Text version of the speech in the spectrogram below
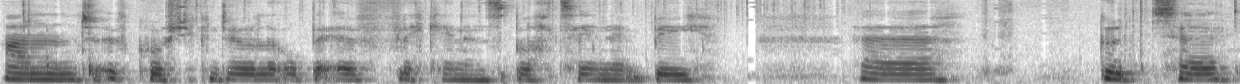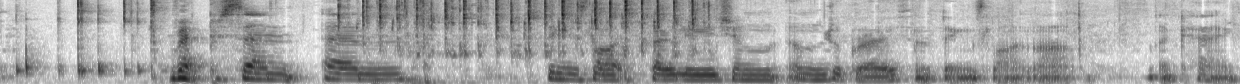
And of course you can do a little bit of flicking and splatting. It'd be uh, good to represent um, things like foliage and undergrowth and things like that okay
